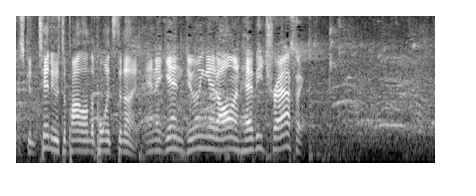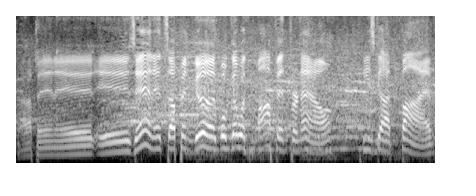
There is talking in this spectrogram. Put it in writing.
just continues to pile on the points tonight. And again, doing it all in heavy traffic. Up and it is in. It's up and good. We'll go with Moffitt for now. He's got five.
